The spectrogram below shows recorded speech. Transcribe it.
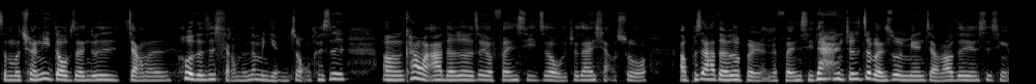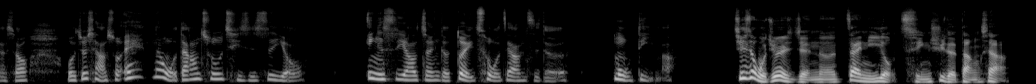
什么权力斗争，就是讲的或者是想的那么严重。可是，嗯，看完阿德勒这个分析之后，我就在想说，啊，不是阿德勒本人的分析，但就是这本书里面讲到这件事情的时候，我就想说，哎，那我当初其实是有硬是要争个对错这样子的目的吗？其实我觉得人呢，在你有情绪的当下，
